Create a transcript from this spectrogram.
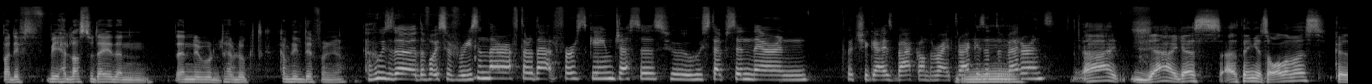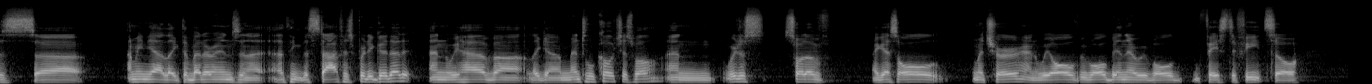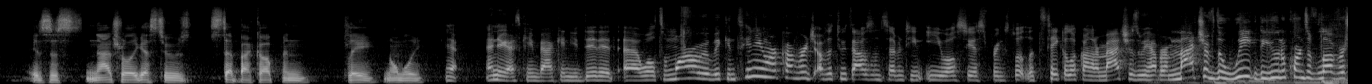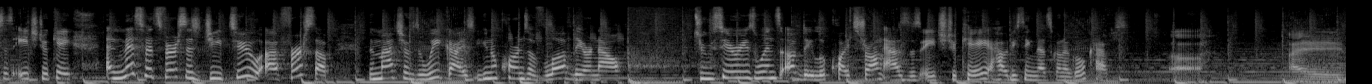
but if we had lost today, then then it would have looked completely different, you know. Who's the, the voice of reason there after that first game, Jesiz? Who, who steps in there and puts you guys back on the right track? Is it the veterans? Uh, yeah, I guess I think it's all of us because uh, I mean, yeah, like the veterans and I, I think the staff is pretty good at it, and we have uh, like a mental coach as well, and we're just sort of, I guess, all mature, and we all we've all been there, we've all faced defeat, so it's just natural, I guess, to step back up and play normally. Yeah, and you guys came back and you did it. Uh, well, tomorrow we'll be continuing our coverage of the 2017 EULCS Spring Split. Let's take a look on our matches. We have our match of the week, the Unicorns of Love versus H2K, and Misfits versus G2. Uh, first up, the match of the week, guys. Unicorns of Love, they are now two series wins up. They look quite strong, as does H2K. How do you think that's going to go, Caps? I, I,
